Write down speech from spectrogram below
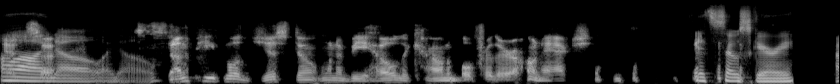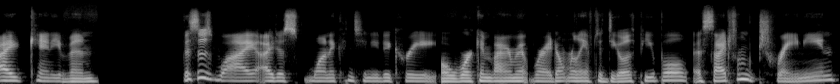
Oh, I know, I know. Some people just don't want to be held accountable for their own actions. it's so scary. I can't even. This is why I just want to continue to create a work environment where I don't really have to deal with people. Aside from training,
